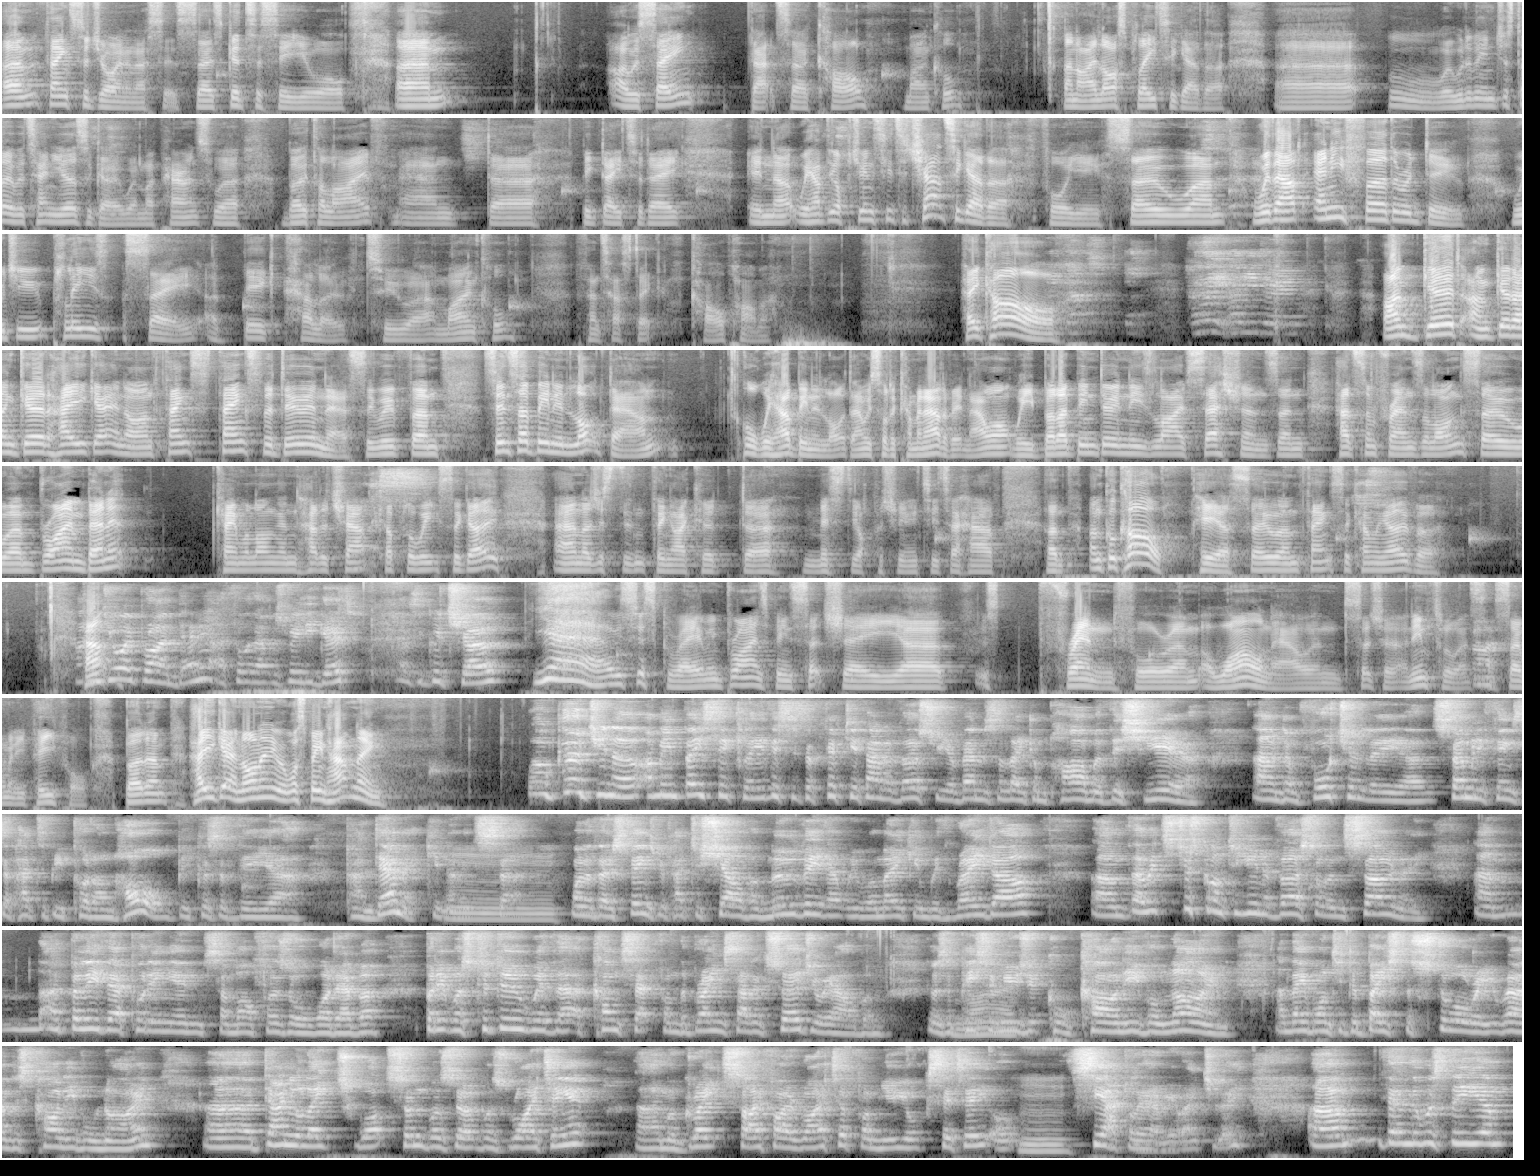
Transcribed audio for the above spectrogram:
Um, thanks for joining us. It's, uh, it's good to see you all. Um, I was saying that's uh, Carl, my uncle, and I last played together. Uh, ooh, it would have been just over 10 years ago when my parents were both alive, and uh, big day today. In, uh, we have the opportunity to chat together for you. So, um, without any further ado, would you please say a big hello to uh, my uncle, fantastic Carl Palmer? Hey, Carl. Hey, how you doing? I'm good. I'm good. I'm good. How you getting on? Thanks. Thanks for doing this. We've um, since I've been in lockdown. Well, we have been in lockdown. We're sort of coming out of it now, aren't we? But I've been doing these live sessions and had some friends along. So um, Brian Bennett came along and had a chat a couple of weeks ago, and I just didn't think I could uh, miss the opportunity to have um, Uncle Carl here. So um, thanks for coming over. I enjoyed Brian Bennett. I thought that was really good. That was a good show. Yeah, it was just great. I mean, Brian's been such a uh, friend for um, a while now and such a, an influence on so many people. But um, how are you getting on anyway? What's been happening? Well, good. You know, I mean, basically, this is the 50th anniversary of Emerson Lake and Palmer this year. And unfortunately, uh, so many things have had to be put on hold because of the uh, pandemic. You know, mm. it's uh, mm. one of those things. We've had to shelve a movie that we were making with Radar, um, though it's just gone to Universal and Sony. Um, I believe they're putting in some offers or whatever, but it was to do with a concept from the Brain Salad Surgery album. There was a piece right. of music called Karn Evil 9, and they wanted to base the story around this Karn Evil 9. Uh, Daniel H. Watson was, uh, was writing it. Um, a great sci-fi writer from New York City or mm. Seattle area, actually. Um, then there was the um,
